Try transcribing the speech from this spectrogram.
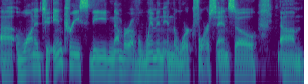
uh, wanted to increase the number of women in the workforce. And so, um,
